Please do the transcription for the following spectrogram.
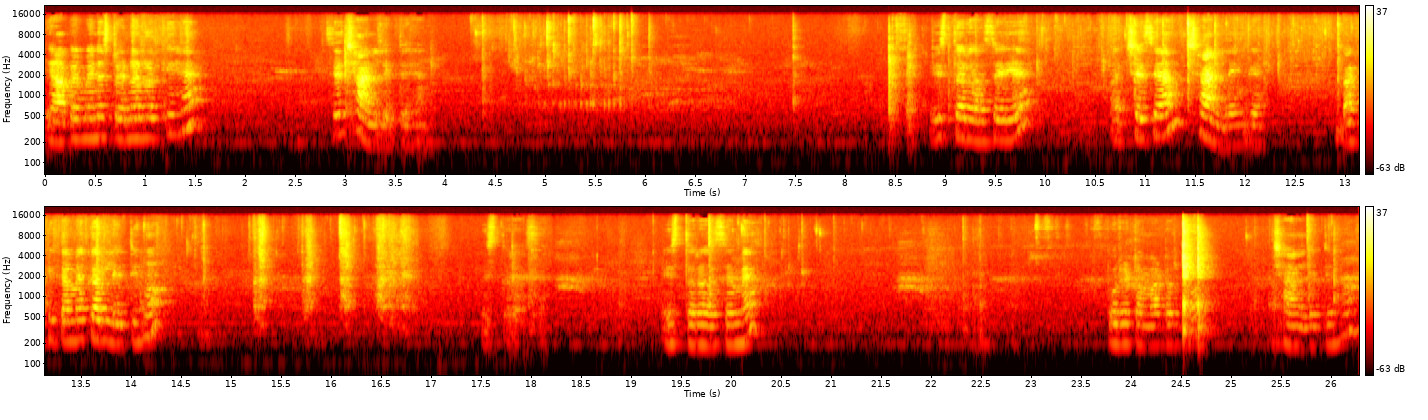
यहाँ पे मैंने स्ट्रेनर रखे हैं, इसे छान लेते हैं। इस तरह से ये अच्छे से हम छान लेंगे। बाकी का मैं कर लेती हूँ। इस तरह से। इस तरह से मैं पूरे टमाटर को छान लेती हूँ।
